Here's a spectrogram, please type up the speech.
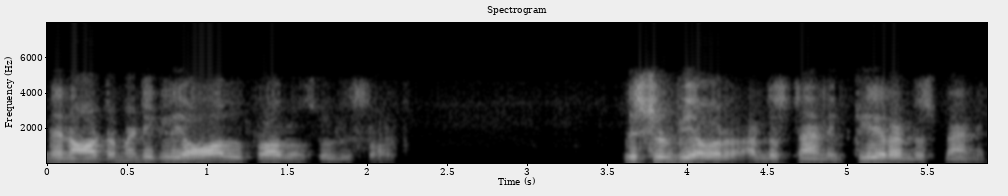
then automatically all problems will be solved. This should be our understanding clear understanding.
